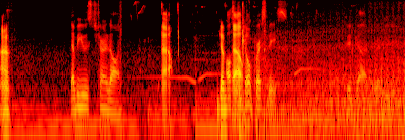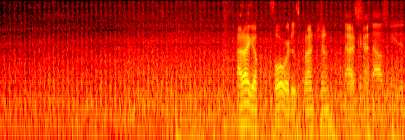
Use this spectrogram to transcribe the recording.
Uh. W is to turn it on. Jumped Also, out. don't press space. Good God, whatever you do. How do I go forward is the question. Mouse, Okay. mouse muted.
